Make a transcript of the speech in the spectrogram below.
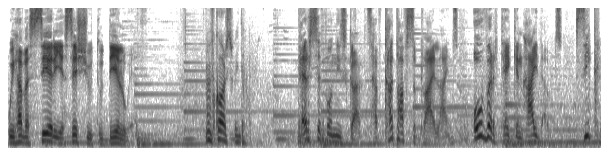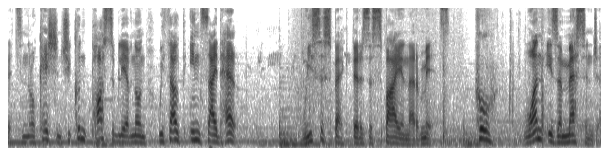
We have a serious issue to deal with. Of course we do. Persephone's guards have cut off supply lines, overtaken hideouts, secrets and locations she couldn't possibly have known without inside help. We suspect there is a spy in our midst. Who? One is a messenger.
